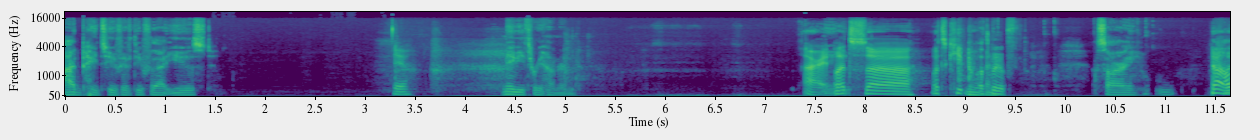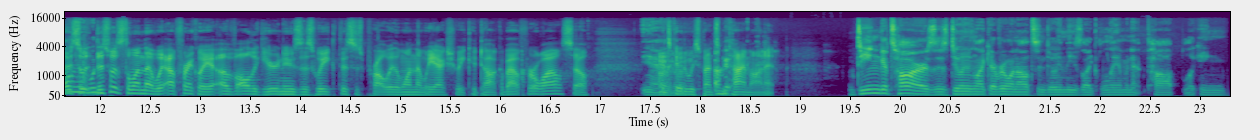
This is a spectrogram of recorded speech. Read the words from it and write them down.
I'd pay two fifty for that used. Yeah. Maybe three hundred. All right, let's uh let's keep moving. Let's move. Sorry. No, this, was, we- this was the one that we, uh, frankly, of all the gear news this week, this is probably the one that we actually could talk about for a while. So Yeah. it's good we spent some Okay. time on it. Dean Guitars is doing like everyone else and doing these like laminate top looking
